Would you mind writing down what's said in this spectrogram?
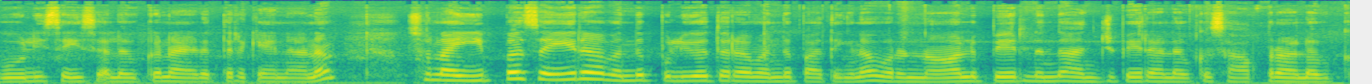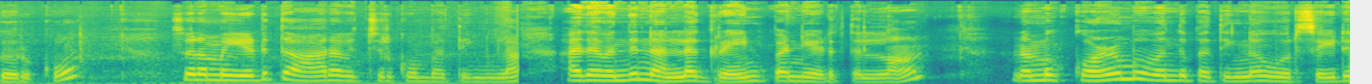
கோலி சைஸ் அளவுக்கு நான் எடுத்திருக்கேன் நான். ஸோ நான் இப்போ செய்கிற வந்து புளியோதரை வந்து பார்த்திங்கன்னா ஒரு நாலு பேர்லேருந்து அஞ்சு பேர் அளவுக்கு சாப்பிட்ற அளவுக்கு இருக்கும். ஸோ நம்ம எடுத்து ஆற வச்சுருக்கோம் பார்த்திங்களா அதை வந்து நல்லா கிரைண்ட் பண்ணி எடுத்துடலாம். நம்ம குழம்பு வந்து பார்த்திங்கன்னா ஒரு சைடு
